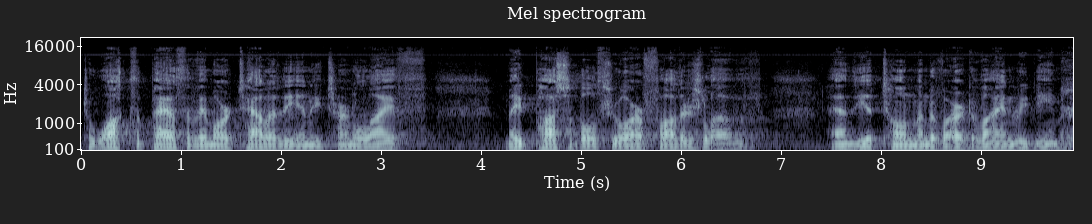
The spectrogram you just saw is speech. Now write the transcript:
to walk the path of immortality and eternal life made possible through our Father's love and the atonement of our divine Redeemer.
